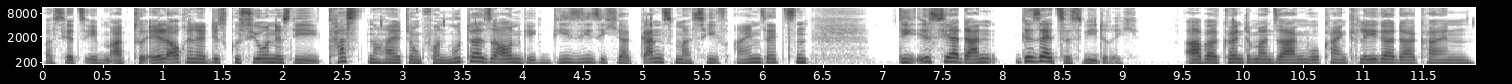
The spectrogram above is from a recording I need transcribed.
was jetzt eben aktuell auch in der Diskussion ist, die Kastenhaltung von Muttersauen, gegen die Sie sich ja ganz massiv einsetzen, die ist ja dann gesetzeswidrig. Aber könnte man sagen, wo kein Kläger, da kein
